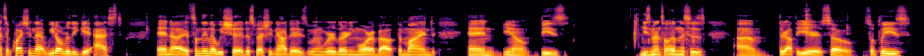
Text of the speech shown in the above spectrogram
it's a question that we don't really get asked. And uh, it's something that we should, especially nowadays when we're learning more about the mind and you know these these mental illnesses um, throughout the years. So so please,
